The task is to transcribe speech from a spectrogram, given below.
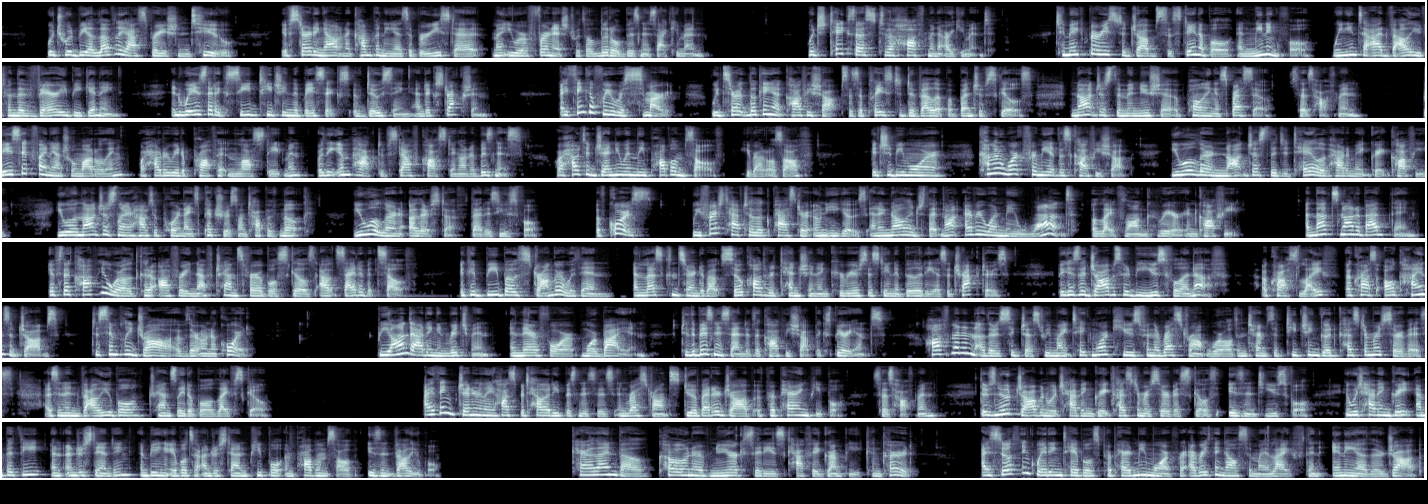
which would be a lovely aspiration too, if starting out in a company as a barista meant you were furnished with a little business acumen. Which takes us to the Hoffmann argument. To make barista jobs sustainable and meaningful, we need to add value from the very beginning in ways that exceed teaching the basics of dosing and extraction. I think if we were smart, we'd start looking at coffee shops as a place to develop a bunch of skills, not just the minutiae of pulling espresso, says Hoffmann. Basic financial modeling, or how to read a profit and loss statement, or the impact of staff costing on a business, or how to genuinely problem solve, he rattles off. It should be more come and work for me at this coffee shop. You will learn not just the detail of how to make great coffee. You will not just learn how to pour nice pictures on top of milk. You will learn other stuff that is useful. Of course, we first have to look past our own egos and acknowledge that not everyone may want a lifelong career in coffee. And that's not a bad thing. If the coffee world could offer enough transferable skills outside of itself, it could be both stronger within and less concerned about so called retention and career sustainability as attractors, because the jobs would be useful enough, across life, across all kinds of jobs, to simply draw of their own accord. Beyond adding enrichment, and therefore more buy in, to the business end of the coffee shop experience. Hoffmann and others suggest we might take more cues from the restaurant world in terms of teaching good customer service as an invaluable, translatable life skill. I think generally hospitality businesses and restaurants do a better job of preparing people, says Hoffmann. There's no job in which having great customer service skills isn't useful, in which having great empathy and understanding and being able to understand people and problem solve isn't valuable. Caroline Bell, co owner of New York City's Cafe Grumpy, concurred. I still think waiting tables prepared me more for everything else in my life than any other job.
